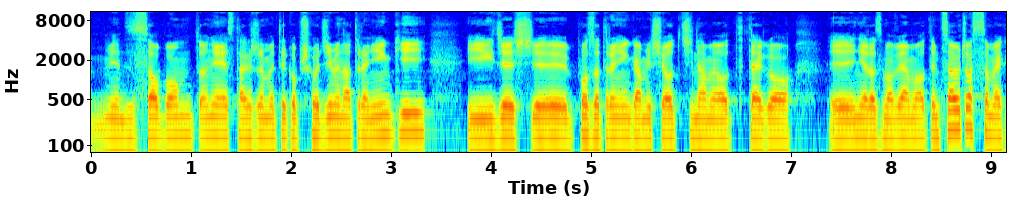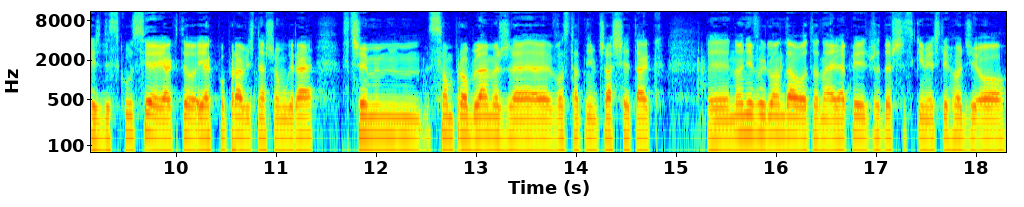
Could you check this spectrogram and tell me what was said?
y, między sobą. To nie jest tak, że my tylko przychodzimy na treningi i gdzieś y, poza treningami się odcinamy od tego, nie rozmawiamy o tym. Cały czas są jakieś dyskusje, jak, to, jak poprawić naszą grę, w czym są problemy, że w ostatnim czasie tak y, no nie wyglądało to najlepiej. Przede wszystkim jeśli chodzi o,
